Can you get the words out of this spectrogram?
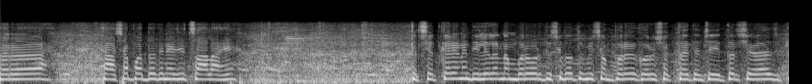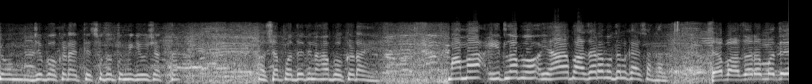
तर अं, अशा पद्धतीने याची चाल आहे तर शेतकऱ्याने दिलेल्या नंबरवरती सुद्धा तुम्ही संपर्क करू शकता त्यांच्या इतर शेळ्या किंवा जे बोकड आहेत ते सुद्धा तुम्ही घेऊ शकता अशा पद्धतीने हा बोकड आहे. मामा इथला ह्या बाजाराबद्दल काय सांगाल? त्या बाजारामध्ये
